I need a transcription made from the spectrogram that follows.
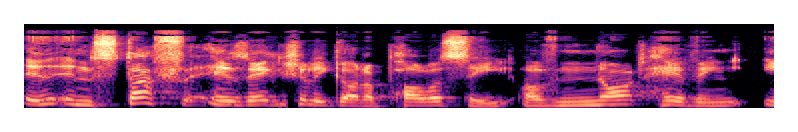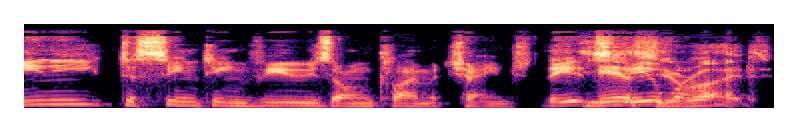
and stuff has actually got a policy of not having any dissenting views on climate change. It's yes, you're way, right.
